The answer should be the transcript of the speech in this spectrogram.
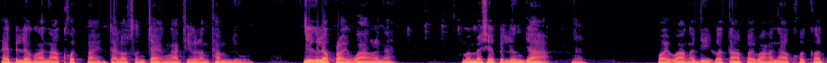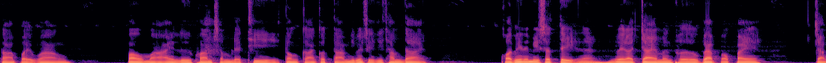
ให้เป็นเรื่องของอนาคตไป แต่เราสนใจกับงานที่กำลังทำอยู่ นี่ก็เราปล่อยวางแล้วนะมันไม่ใช่เป็นเรื่องยากนะปล่อยวางอดีตก็ตามปล่อยวางอนาคตก็ตามปล่อยวางเป้าหมายหรือความสำเร็จที่ต้องการก็ตามนี่เป็นสิ่งที่ทำได้ ขอเพียงแต่มีสตินะ เวลาใจมันเผลอแวบออกไปจาก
